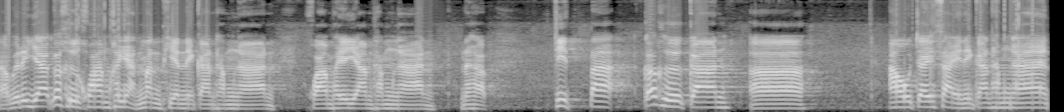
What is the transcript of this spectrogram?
นะวิริยะก็คือความขยันหมั่นเพียรในการทำงาน ความพยายามทำงานนะครับ จิตตะก็คือการอ เอาใจใส่ในการทำงาน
